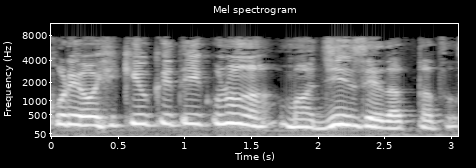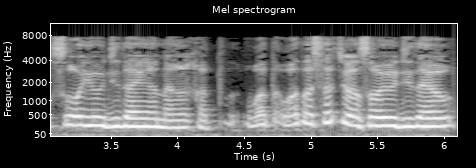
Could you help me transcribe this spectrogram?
これを引き受けていくのが、まあ人生だったと、そういう時代が長かった。私たちはそういう時代を。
